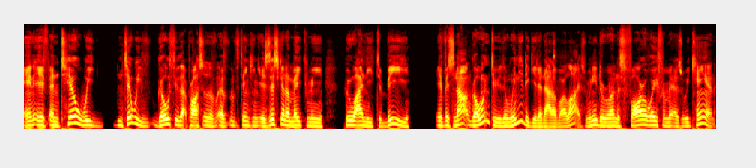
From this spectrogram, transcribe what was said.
And if until we until we go through that process of, of thinking, is this going to make me who I need to be? If it's not going to, then we need to get it out of our lives. We need to run as far away from it as we can.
